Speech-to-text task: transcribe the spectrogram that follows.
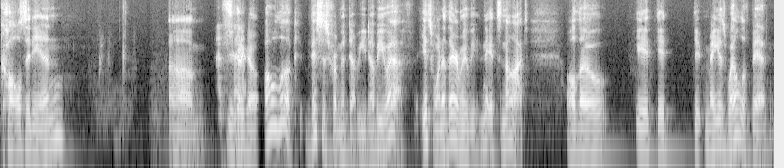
calls it in. Um, that's you're going to go, oh, look, this is from the WWF. It's one of their movies. It's not, although it it it may as well have been.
